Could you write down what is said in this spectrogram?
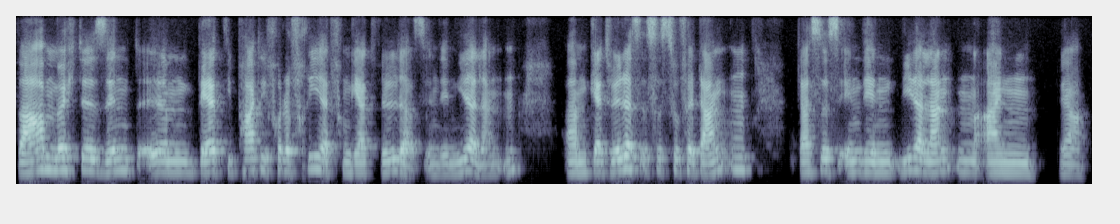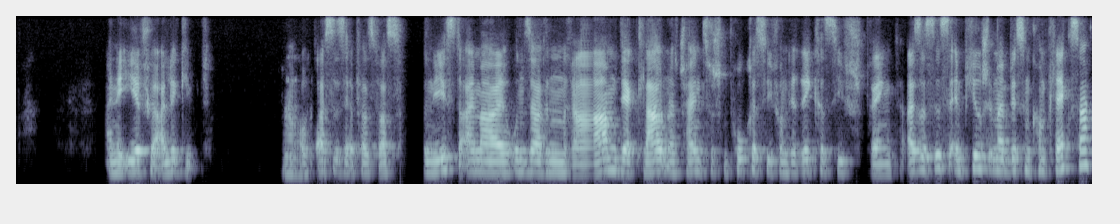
wahrhaben möchte, sind ähm, die Party vor der Freiheit von Gerd Wilders in den Niederlanden. Ähm, Gerd Wilders ist es zu verdanken, dass es in den Niederlanden ein, ja, eine Ehe für alle gibt. Ja, mhm. auch das ist etwas, was zunächst einmal unseren Rahmen der klaren Unterscheidung zwischen progressiv und regressiv sprengt. Also es ist empirisch immer ein bisschen komplexer.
